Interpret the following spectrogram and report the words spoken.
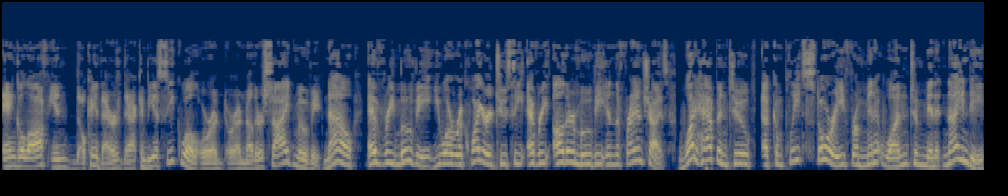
angle off in, okay, there, that can be a sequel or a, or another side movie. Now, every movie, you are required to see every other movie in the franchise. What happened to a complete story from minute one to minute 90?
